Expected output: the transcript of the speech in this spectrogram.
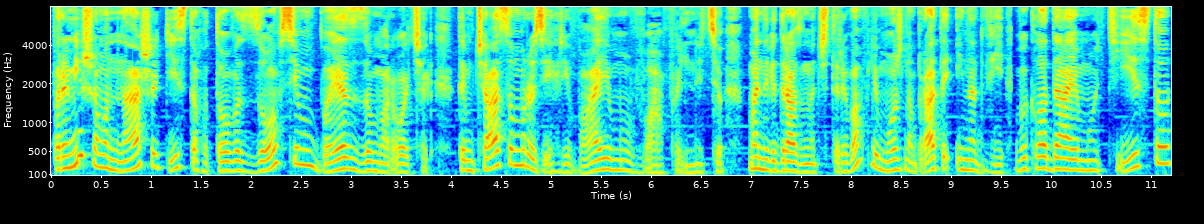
Перемішуємо наше тісто готове зовсім без заморочок. Тим часом розігріваємо вафельницю. У мене відразу на 4 вафлі можна брати і на 2. Викладаємо тісто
